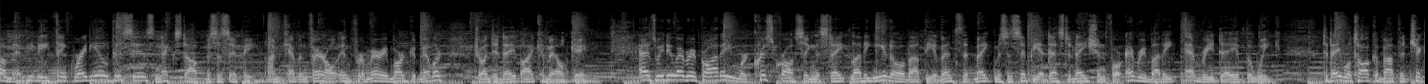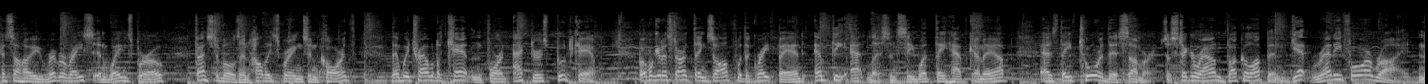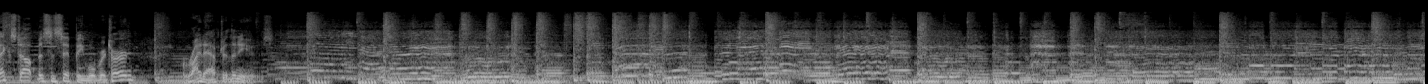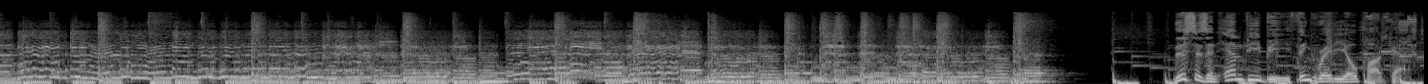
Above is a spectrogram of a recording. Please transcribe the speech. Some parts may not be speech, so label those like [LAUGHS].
From MPB Think Radio, this is Next Stop Mississippi. I'm Kevin Farrell in for Mary Margaret Miller, joined today by Kamel King. As we do every Friday, we're crisscrossing the state, letting you know about the events that make Mississippi a destination for everybody every day of the week. Today we'll talk about the Chickasaw River Race in Waynesboro, festivals in Holly Springs and Corinth. Then we travel to Canton for an actors boot camp. But we're going to start things off with a great band, Empty Atlas, and see what they have coming up as they tour this summer. So stick around, buckle up, and get ready for a ride. Next Stop Mississippi will return right after the news. This is an MPB Think Radio podcast.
